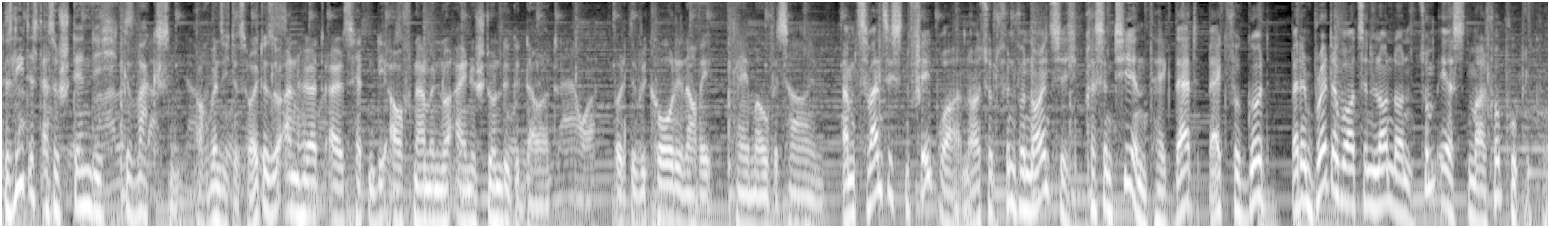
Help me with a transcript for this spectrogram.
Das Lied ist also ständig gewachsen, auch wenn sich das heute so anhört, als hätten die Aufnahmen nur eine Stunde gedauert. But the recording of it came over time. Am 20. Februar 1995 präsentieren Take That Back for Good bei den Brit Awards in London zum ersten Mal vor Publikum.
